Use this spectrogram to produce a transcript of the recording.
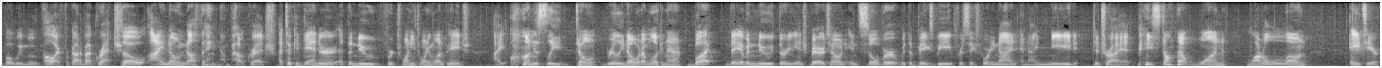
but we moved. Oh, I forgot about Gretsch. So I know nothing about Gretsch. I took a gander at the new for 2021 page. I honestly don't really know what I'm looking at, but they have a new 30-inch baritone in silver with a Bigsby for 649, and I need to try it. Based on that one model alone, A tier.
